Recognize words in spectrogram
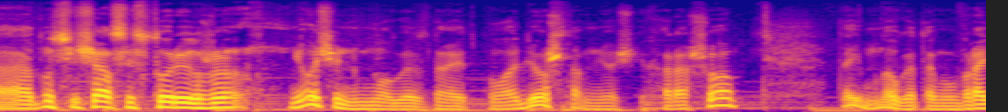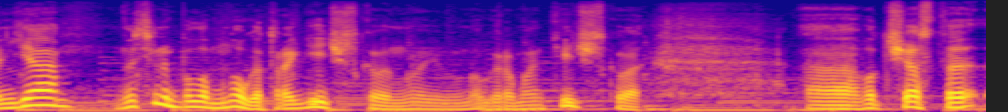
А, ну, сейчас истории уже не очень много знает молодежь, там не очень хорошо, да и много там и вранья. Но сильно было много трагического, но и много романтического. А, вот часто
